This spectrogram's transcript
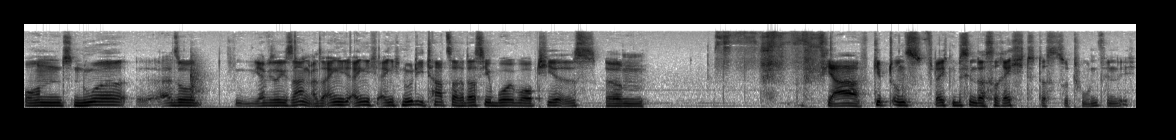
Und nur, äh, also, ja, wie soll ich sagen? Also eigentlich, eigentlich, eigentlich nur die Tatsache, dass Jeboa überhaupt hier ist, ähm, ja, gibt uns vielleicht ein bisschen das Recht, das zu tun, finde ich.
